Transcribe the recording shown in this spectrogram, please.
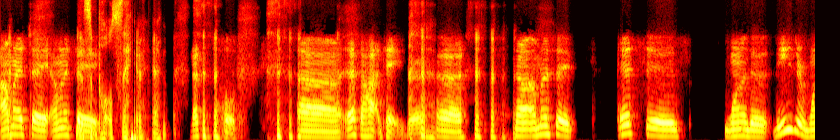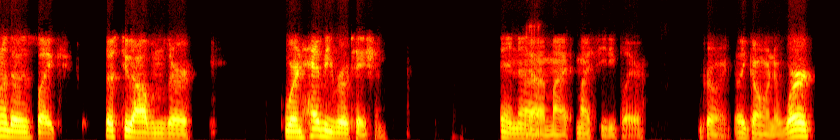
I'm gonna say I'm gonna say That's a bold statement. that's bold. uh, that's a hot take, bro. Uh, no, I'm gonna say this is one of the. These are one of those like those two albums are were in heavy rotation in uh, Yeah. my my CD player. Growing like going to work,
